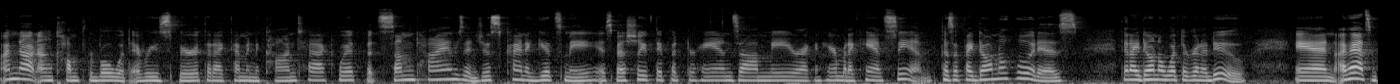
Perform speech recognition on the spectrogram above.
I'm not uncomfortable with every spirit that I come into contact with, but sometimes it just kind of gets me, especially if they put their hands on me or I can hear them, but I can't see them. Because if I don't know who it is, then I don't know what they're going to do. And I've had some,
